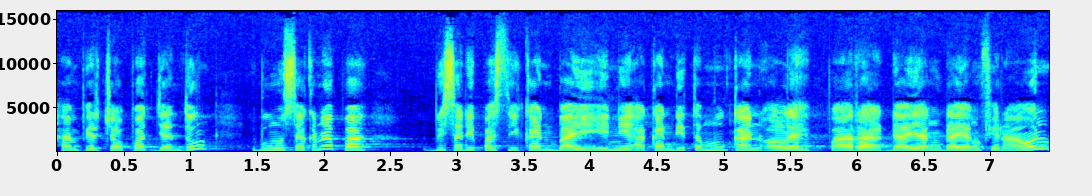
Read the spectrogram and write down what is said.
hampir copot jantung Ibu Musa. Kenapa? Bisa dipastikan bayi ini akan ditemukan oleh para dayang-dayang Firaun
